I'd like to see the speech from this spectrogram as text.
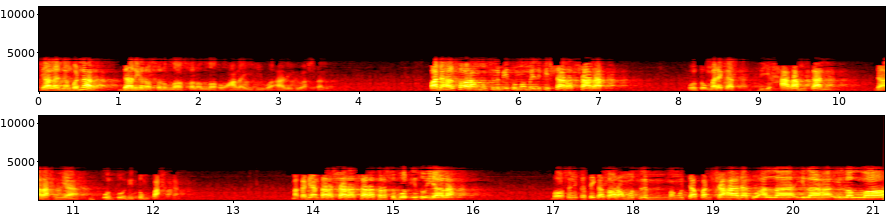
jalan yang benar dari Rasulullah sallallahu alaihi wasallam. Padahal seorang muslim itu memiliki syarat-syarat untuk mereka diharamkan darahnya untuk ditumpahkan. Maka di antara syarat-syarat tersebut itu ialah bahwasanya ketika seorang muslim mengucapkan syahadatu Allah ilaha illallah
